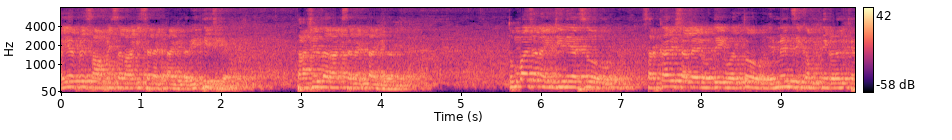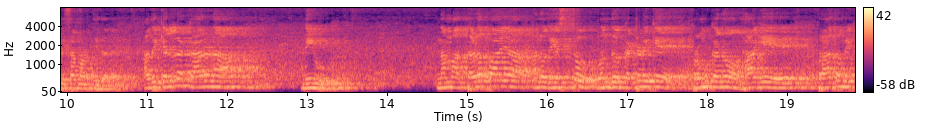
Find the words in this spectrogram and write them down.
ಐ ಎಫ್ ಎಸ್ ಆಫೀಸರ್ ಆಗಿ ಸೆಲೆಕ್ಟ್ ಆಗಿದ್ದಾರೆ. ಇತ್ತೀಚೆಗೆ ತಹಶೀಲ್ದಾರ್ ಆಗಿ ಸೆಲೆಕ್ಟ್ ಆಗಿದ್ದಾರೆ. ತುಂಬ ಜನ ಇಂಜಿನಿಯರ್ಸು ಸರ್ಕಾರಿ ಶಾಲೆಯಲ್ಲಿ ಓದಿ ಇವತ್ತು ಎಂ ಎನ್ ಸಿ ಕಂಪ್ನಿಗಳಲ್ಲಿ ಕೆಲಸ ಮಾಡ್ತಿದ್ದಾರೆ. ಅದಕ್ಕೆಲ್ಲ ಕಾರಣ ನೀವು. ನಮ್ಮ ತಳಪಾಯ ಅನ್ನೋದು ಎಷ್ಟು ಒಂದು ಕಟ್ಟಡಕ್ಕೆ ಪ್ರಮುಖನೋ ಹಾಗೆಯೇ ಪ್ರಾಥಮಿಕ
